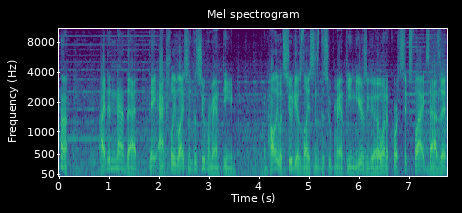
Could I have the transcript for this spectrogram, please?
Huh. I didn't add that. They actually licensed the Superman theme. And Hollywood Studios licensed the Superman theme years ago, and of course Six Flags has it.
